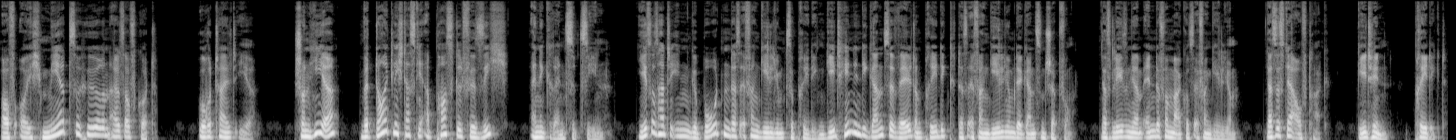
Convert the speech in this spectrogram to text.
auf euch mehr zu hören als auf Gott urteilt ihr. Schon hier wird deutlich, dass die Apostel für sich eine Grenze ziehen. Jesus hatte ihnen geboten, das Evangelium zu predigen. Geht hin in die ganze Welt und predigt das Evangelium der ganzen Schöpfung. Das lesen wir am Ende vom Markus Evangelium. Das ist der Auftrag. Geht hin, predigt.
